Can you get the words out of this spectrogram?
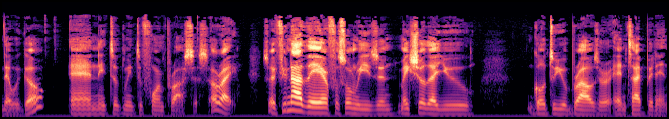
There we go. And it took me to form process. Alright so if you're not there for some reason make sure that you go to your browser and type it in.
